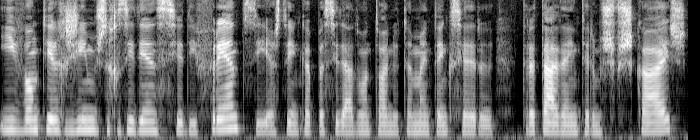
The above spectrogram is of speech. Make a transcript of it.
e vão ter regimes de residência diferentes e esta incapacidade do António também tem que ser tratada em termos fiscais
